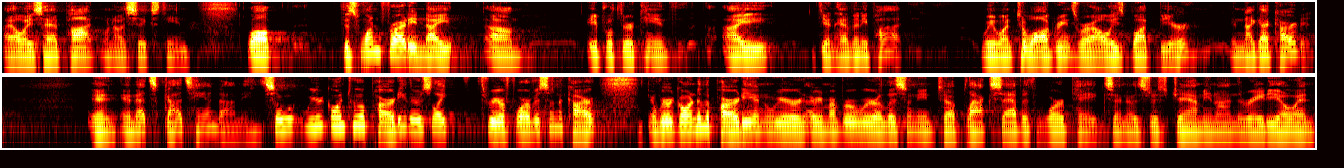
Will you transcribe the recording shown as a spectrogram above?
I always had pot when I was 16. Well, this one Friday night, um, April 13th, I didn't have any pot. We went to Walgreens where I always bought beer, and I got carded. And, and that's God's hand on me. So we were going to a party. There's like three or four of us in the car. And we were going to the party, and we were, I remember we were listening to Black Sabbath War Pigs, and it was just jamming on the radio. And,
